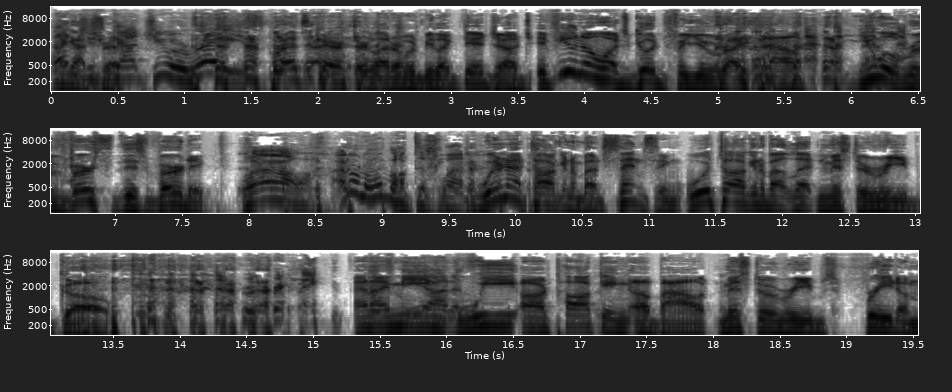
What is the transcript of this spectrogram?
I I, got just got you a raise. Brett's character letter would be like, Dear Judge, if you know what's good for you right now, you will reverse this verdict. well, I don't know about this letter. We're not talking about sentencing. We're talking about letting Mr. Reeb go. right. And I Let's be mean, we are talking about Mr. Reeb's freedom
